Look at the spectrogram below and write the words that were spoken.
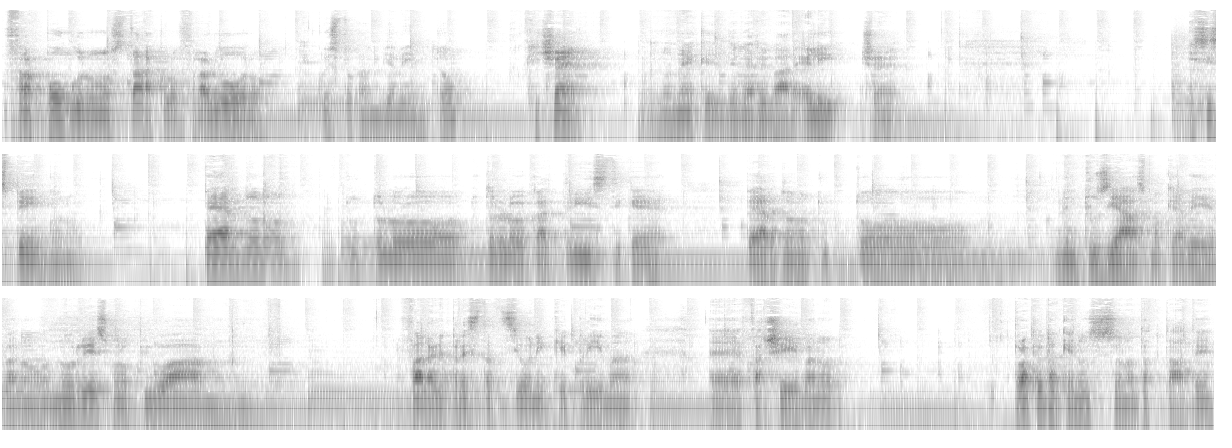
frappongono un ostacolo fra loro e questo cambiamento che c'è, non è che deve arrivare, è lì, c'è, e si spengono, perdono loro, tutte le loro caratteristiche, perdono tutto l'entusiasmo che avevano, non riescono più a mm, fare le prestazioni che prima eh, facevano proprio perché non si sono adattate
